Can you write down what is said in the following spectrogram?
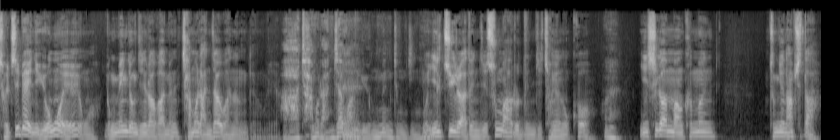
절집에 이제 용어예요, 용어. 용맹정진이라고 하면 잠을 안 자고 하는 경우예요. 아, 잠을 안 자고 네. 하는 게 용맹정진이에요? 뭐 일주일이라든지 스무 하루든지 정해놓고 네. 이 시간만큼은 정진합시다.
